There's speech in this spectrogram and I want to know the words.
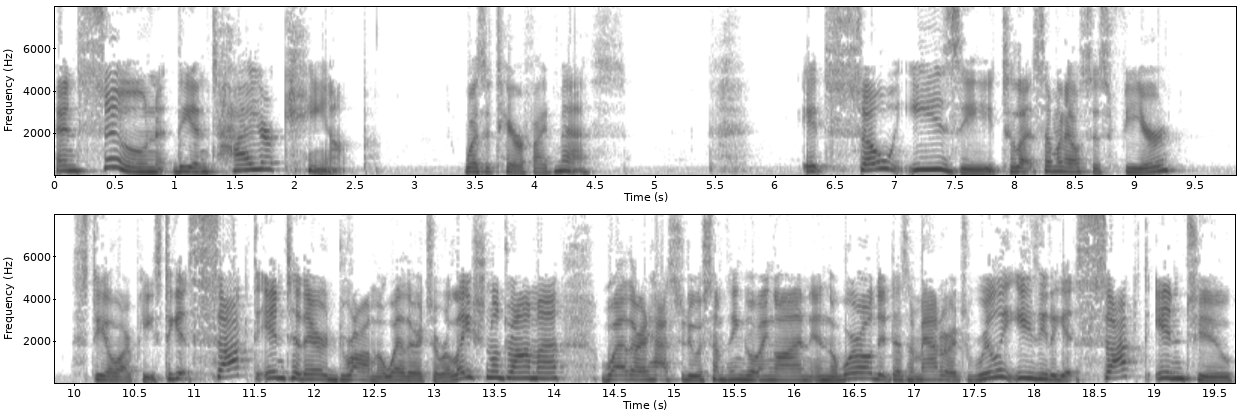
And soon the entire camp was a terrified mess. It's so easy to let someone else's fear steal our peace, to get sucked into their drama, whether it's a relational drama, whether it has to do with something going on in the world, it doesn't matter. It's really easy to get sucked into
